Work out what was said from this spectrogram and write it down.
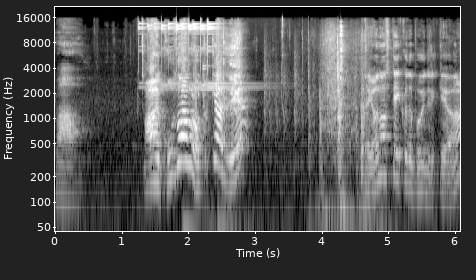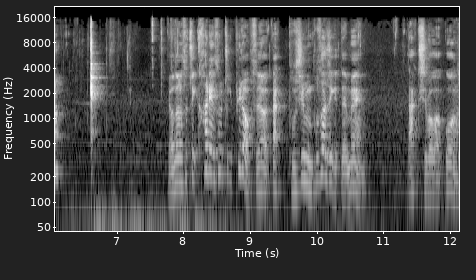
와우. 아, 고소함을 어떻게 하지? 자, 연어 스테이크도 보여드릴게요. 연어는 솔직히 칼이 솔직히 필요 없어요. 딱 부시면 부서지기 때문에 딱 집어갖고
